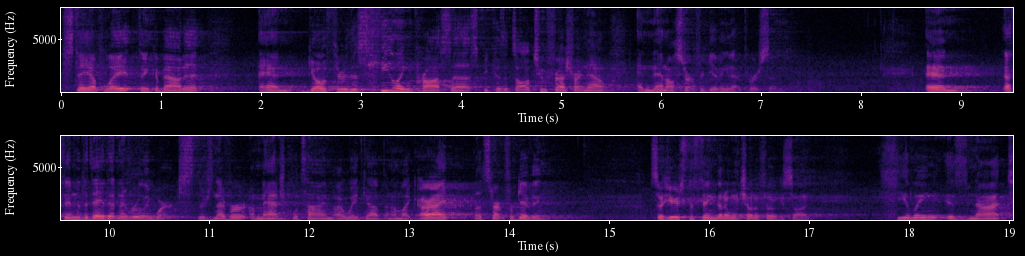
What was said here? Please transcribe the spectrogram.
stay up late, think about it, and go through this healing process because it's all too fresh right now, and then I'll start forgiving that person. And at the end of the day, that never really works. There's never a magical time I wake up and I'm like, all right, let's start forgiving. So here's the thing that I want y'all to focus on healing is not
